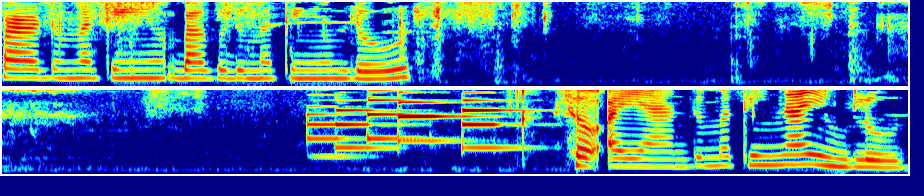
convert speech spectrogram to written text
para dumating yung bago dumating yung load So, ayan, dumating na yung load.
